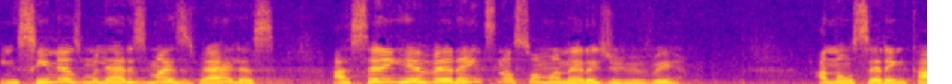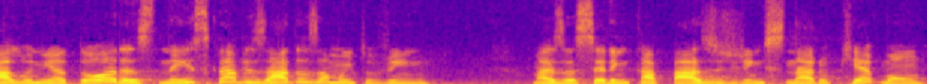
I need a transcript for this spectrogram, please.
ensine as mulheres mais velhas a serem reverentes na sua maneira de viver, a não serem caluniadoras nem escravizadas a muito vinho, mas a serem capazes de ensinar o que é bom.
